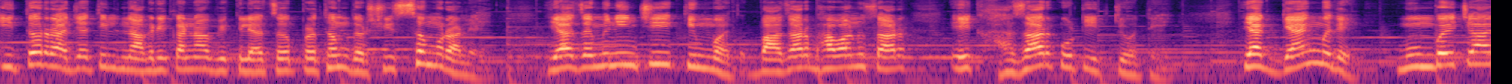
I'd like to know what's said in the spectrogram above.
इतर राज्यातील नागरिकांना विकल्याचं प्रथमदर्शी समोर आले या जमिनींची किंमत बाजारभावानुसार एक हजार कोटी इतकी होते. या गँगमध्ये मुंबईच्या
